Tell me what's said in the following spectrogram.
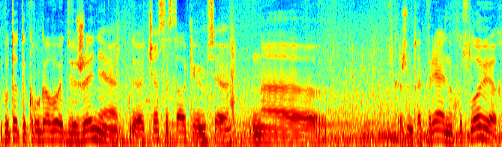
вот это круговое движение э, часто сталкиваемся на, скажем так, в реальных условиях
